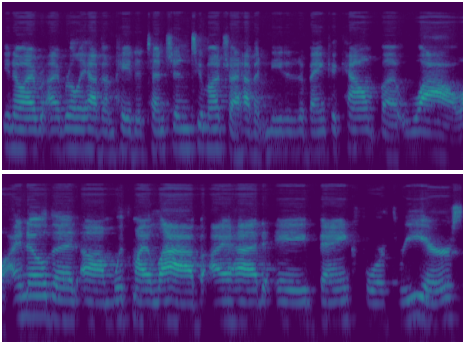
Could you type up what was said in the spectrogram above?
you know, I, I really haven't paid attention too much. I haven't needed a bank account, but wow. I know that um, with my lab, I had a bank for three years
